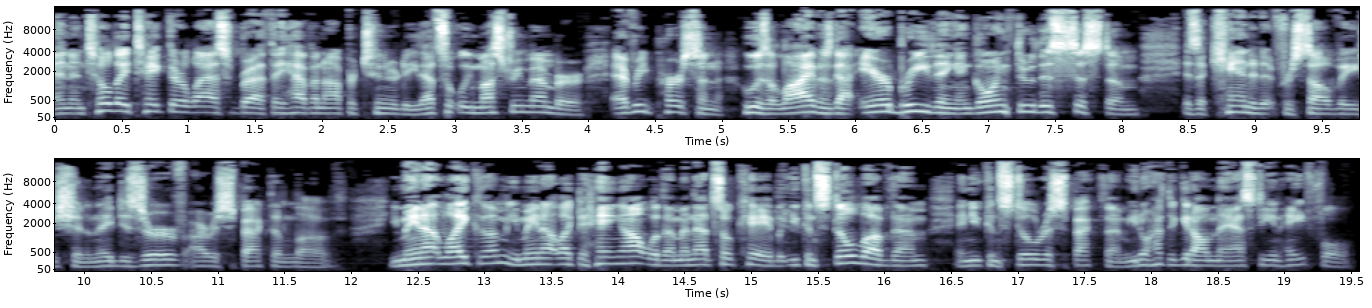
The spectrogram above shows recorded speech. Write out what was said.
And until they take their last breath, they have an opportunity. That's what we must remember. Every person who is alive and has got air breathing and going through this system is a candidate for salvation, and they deserve our respect and love. You may not like them, you may not like to hang out with them, and that's okay, but you can still love them and you can still respect them. You don't have to get all nasty and hateful.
